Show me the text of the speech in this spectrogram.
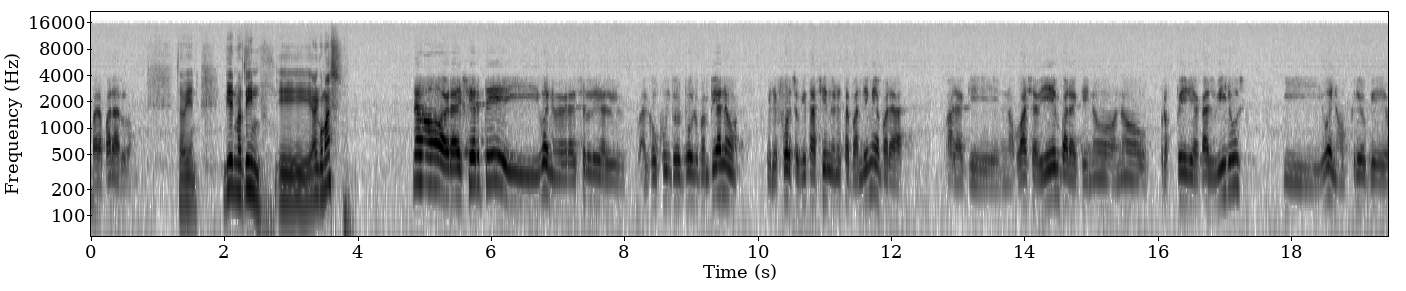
para pararlo. Está bien. Bien, Martín, eh, ¿algo más? No, agradecerte y bueno, agradecerle al, al conjunto del pueblo pampeano el esfuerzo que está haciendo en esta pandemia para, para que nos vaya bien, para que no, no prospere acá el virus y bueno, creo que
